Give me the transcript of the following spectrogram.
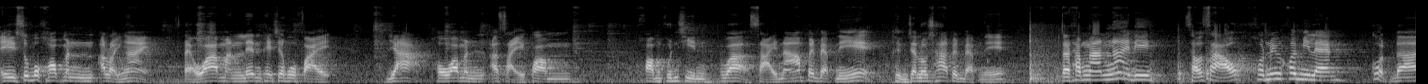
ไอ Superkop มันอร่อยง่าย แต่ว่ามันเล่น pressure profile ยาก เพราะว่ามันอาศัยความความคุ้นชินว่าสายน้ำเป็นแบบนี้ถึงจะรสชาติเป็นแบบนี้ แต่ทำงานง่ายดี สาวๆ คนไม่ค่อยมีแรงกดได้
